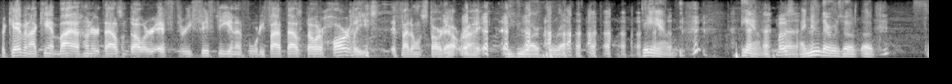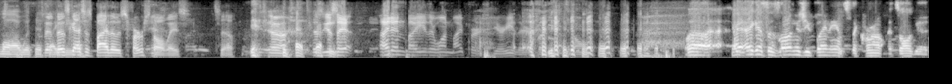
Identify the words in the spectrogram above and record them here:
But Kevin, I can't buy a hundred thousand dollar F three fifty and a forty five thousand dollar Harley if I don't start out right. You are correct. Damn. Damn. Most I knew there was a, a flaw with this th- idea. those guys just buy those first Yeah. always. So Uh, That's I was gonna right. say I didn't buy either one my first year either. But, you know, Well, I, I guess as long as you finance the crump, it's all good.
